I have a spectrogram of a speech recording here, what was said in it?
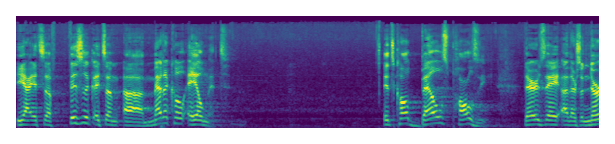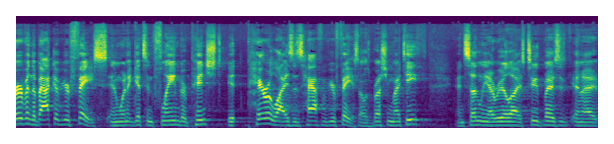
Yeah, it's a physical, it's a uh, medical ailment. It's called Bell's palsy. There's a, uh, there's a nerve in the back of your face, and when it gets inflamed or pinched, it paralyzes half of your face. I was brushing my teeth, and suddenly I realized toothpaste, and I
